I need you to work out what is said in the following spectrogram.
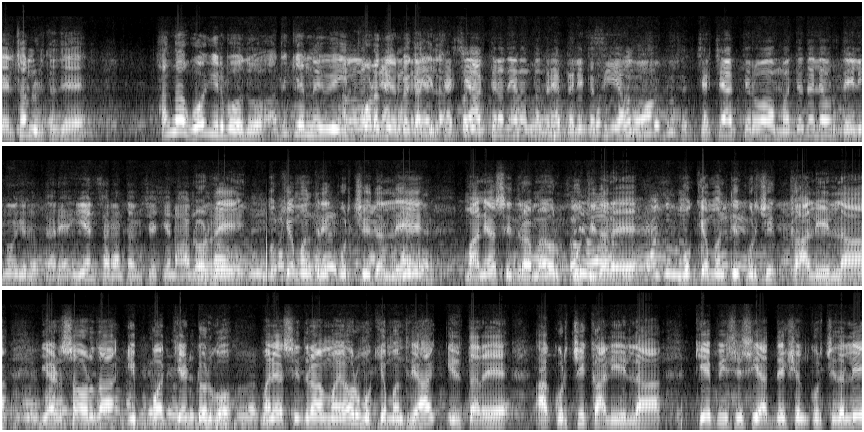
ಕೆಲಸನೂ ಇರ್ತದೆ. ಹಂಗಾಗಿ ಹೋಗಿರ್ಬೋದು. ಅದಕ್ಕೇನು ಇಟ್ಕೊಡೋದು ಏನು ಬೇಕಾಗಿಲ್ಲ. ಚರ್ಚೆ ಆಗ್ತಿರೋದು ಏನಂತಂದ್ರೆ ದಲಿತ ಸಿಎಂ ಚರ್ಚೆ ಆಗ್ತಿರುವ ಮಧ್ಯದಲ್ಲಿ ಅವರು ದೆಹಲಿಗೆ ಹೋಗಿರುತ್ತಾರೆ. ಏನ್ ಸರ್ ಅಂತ ವಿಶೇಷ ಏನು ನೋಡ್ರಿ ಮುಖ್ಯಮಂತ್ರಿ ಕುರ್ಚಿದಲ್ಲಿ ಮಾನ್ಯ ಸಿದ್ದರಾಮಯ್ಯ ಅವರು ಕೂತಿದ್ದಾರೆ. ಮುಖ್ಯಮಂತ್ರಿ ಕುರ್ಚಿ ಖಾಲಿ ಇಲ್ಲ. ಎರಡು ಸಾವಿರದ ಇಪ್ಪತ್ತೆಂಟವರೆಗೂ ಮಾನ್ಯ ಸಿದ್ದರಾಮಯ್ಯ ಅವರು ಮುಖ್ಯಮಂತ್ರಿಯಾಗಿ ಇರ್ತಾರೆ. ಆ ಕುರ್ಚಿ ಖಾಲಿ ಇಲ್ಲ. ಕೆ ಪಿ ಸಿ ಸಿ ಅಧ್ಯಕ್ಷನ ಕುರ್ಚಿದಲ್ಲಿ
